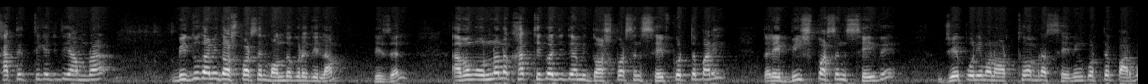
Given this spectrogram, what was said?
খাতের থেকে যদি আমরা, বিদ্যুৎ আমি দশ পার্সেন্ট বন্ধ করে দিলাম ডিজেল এবং অন্যান্য খাত থেকেও যদি আমি দশ পার্সেন্ট সেভ করতে পারি, তাহলে এই বিশ পার্সেন্ট সেভে যে পরিমাণ অর্থ আমরা সেভিং করতে পারব,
